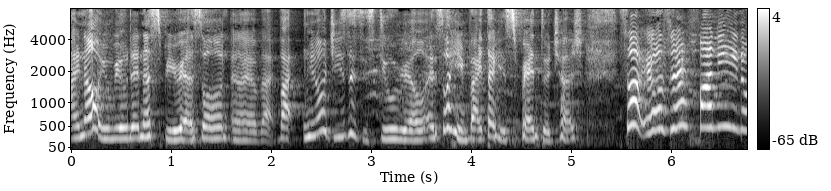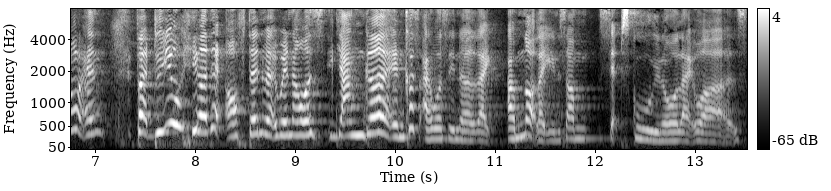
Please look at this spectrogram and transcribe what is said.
I know in wilderness spirit, so uh, but, but, you know Jesus is still real, and so he invited his friend to church. So it was very funny, you know. And but do you hear that often? When I was younger, and because I was in a like I'm not like in some step school, you know, like was,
